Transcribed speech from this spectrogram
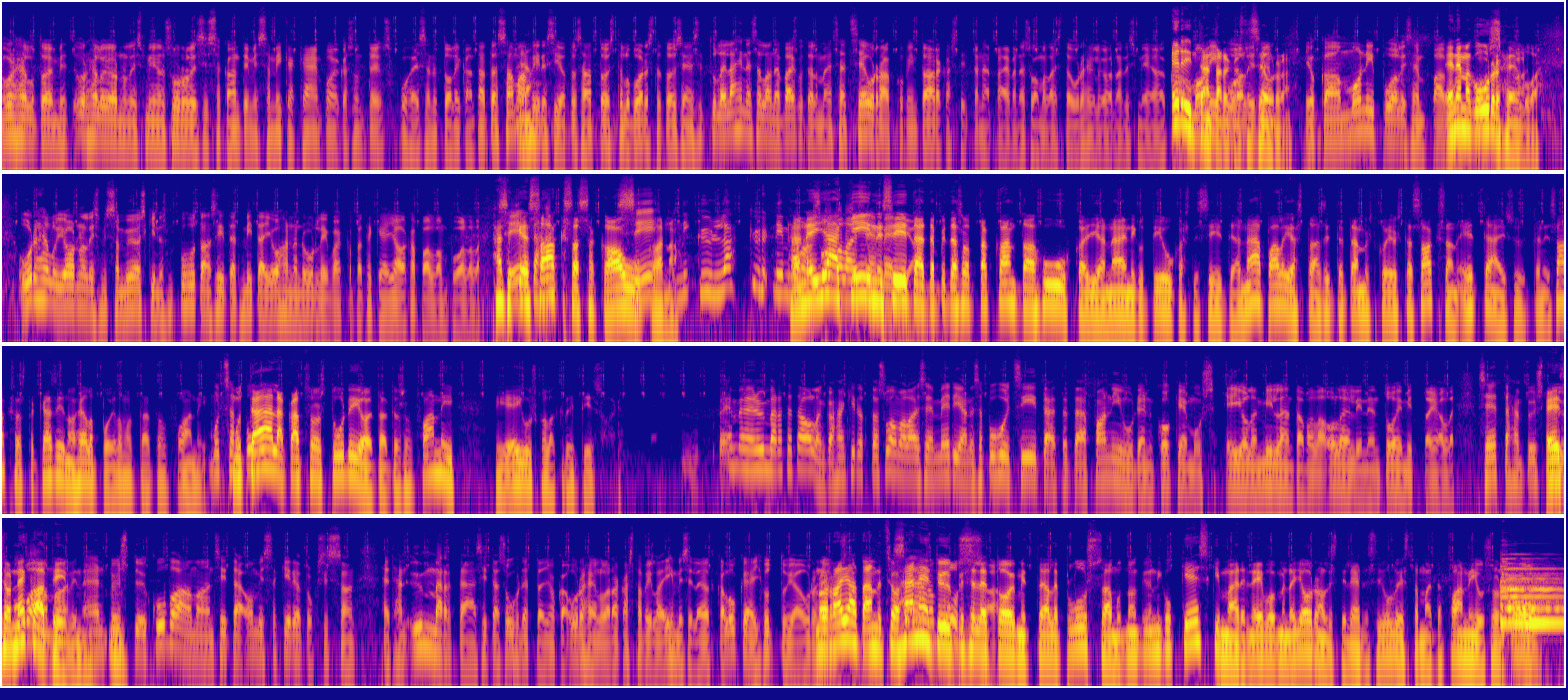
urheilujournalismi on surullisissa kantimissa, mikä poika sun puheessa nyt olikaan. Tämä sama ja. virsi, jota sä oot toistellut vuodesta toiseen. Sitten tulee lähinnä sellainen vaikutelma, että sä et seuraa kovin tarkasti tänä päivänä suomalaista urheilujournalismia. Joka Erittäin tarkasti seuraan. Joka on monipuolisempaa Enemmän kuin, kuin urheilua. Urheilujournalismissa myöskin, jos me puhutaan siitä, että mitä Johanna Nurlin vaikkapa tekee jalkapallon puolella. Hän se, tekee Saksassa kaukana. Se, niin kyllä, ky, Hän ei jää kiinni mediaan. siitä, että pitäisi ottaa kantaa huuhkajia näin niin kuin tiukasti siitä. Ja nämä paljastaa sitten tämmöistä, kun ei ole sitä Saksan etäisyyttä, niin Saksasta käsin on helppo ilmoittaa, että on fani. Mutta Mut puh- täällä katsoo studioita, että jos on fani, niin ei uskalla kritisoida emme ymmärrä tätä ollenkaan. Hän kirjoittaa suomalaiseen mediaan ja sä puhuit siitä, että tämä faniuden kokemus ei ole millään tavalla oleellinen toimittajalle. Se, että hän pystyy, ei, se on negatiivinen. Hän pystyy mm. kuvaamaan sitä omissa kirjoituksissaan, että hän ymmärtää sitä suhdetta, joka urheilua rakastavilla ihmisillä, jotka lukee juttuja urheilusta. No rajataan, että se on Sehän hänen on tyyppiselle plussaa. toimittajalle plussaa, mutta no, niin kuin keskimäärin ei voi mennä journalistilehdessä julistamaan, että fanius on O.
